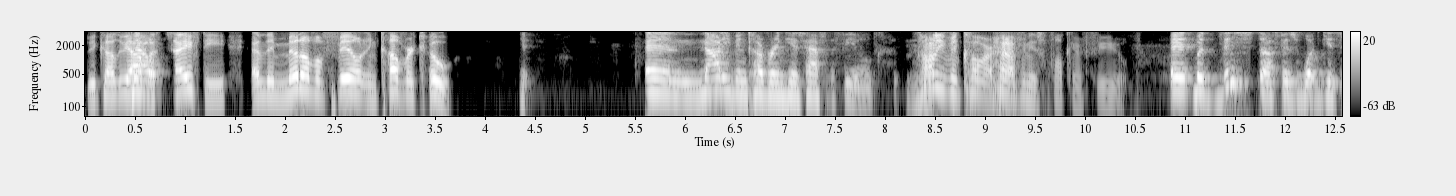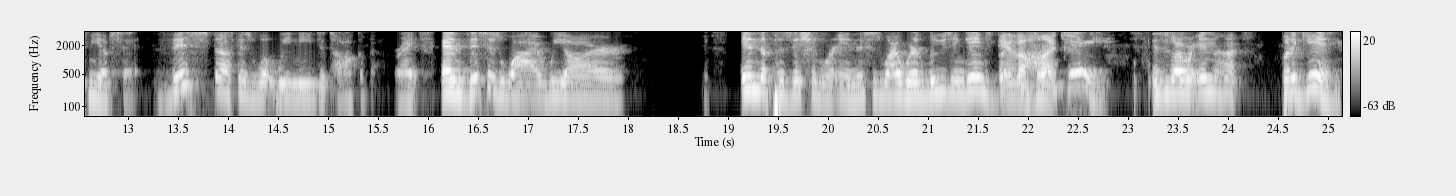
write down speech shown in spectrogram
because we have now, a safety in the middle of a field in cover two. And not even covering his half of the field. Not even cover half in his fucking field. And, but this stuff is what gets me upset. This stuff is what we need to talk about, right? And this is why we are in the position we're in. This is why we're losing games. But in the it's hunch. okay this is why we're in the hunt. But again,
